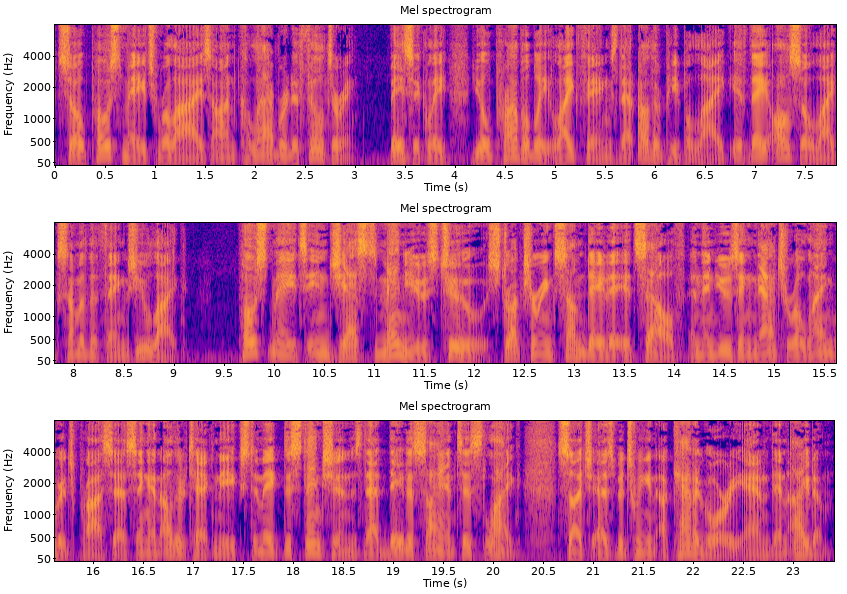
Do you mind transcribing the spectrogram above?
So Postmates relies on collaborative filtering. Basically, you'll probably like things that other people like if they also like some of the things you like. Postmates ingests menus too, structuring some data itself and then using natural language processing and other techniques to make distinctions that data scientists like, such as between a category and an item.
